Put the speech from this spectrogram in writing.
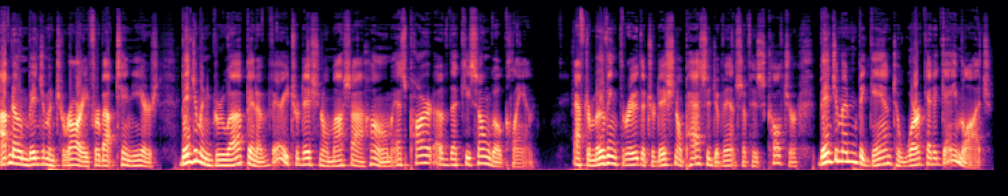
I've known Benjamin Terari for about 10 years. Benjamin grew up in a very traditional Maasai home as part of the Kisongo clan. After moving through the traditional passage events of his culture, Benjamin began to work at a game lodge.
